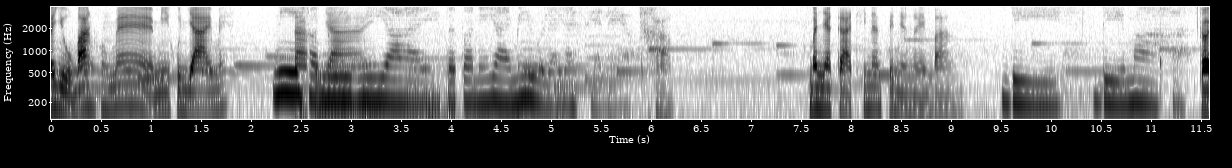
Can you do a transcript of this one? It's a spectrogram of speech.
ไปอยู่บ้านคุณแม่ มีคุณยายไหม มีตาค่ะคุณมียาย มียาย แต่ตอนนี้ยายไม่อยู่แล้วยายเสียแล้ว ครับ บรรยากาศที่นั่นเป็นยังไงบ้าง ดีดีมากค่ะก็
